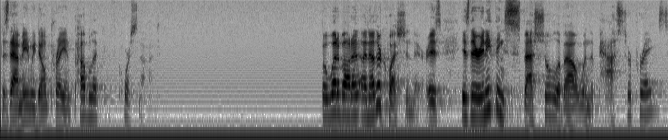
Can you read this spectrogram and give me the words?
Does that mean we don't pray in public? Of course not. But what about another question there? Is, is there anything special about when the pastor prays?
